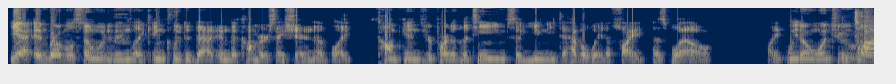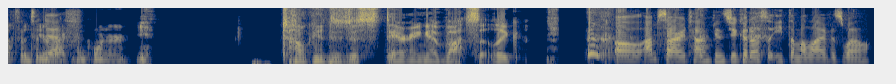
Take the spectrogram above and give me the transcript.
yeah. And Brummelstone would have been like included that in the conversation of like Tompkins, you're part of the team, so you need to have a way to fight as well. Like we don't want you And talks involved, to you're death. back in the corner. Yeah. Tompkins is just staring at Vasa like, Oh, I'm sorry, Tompkins. You could also eat them alive as well.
